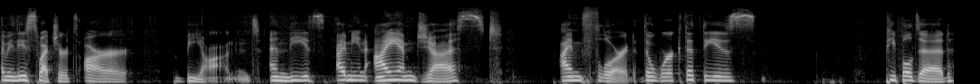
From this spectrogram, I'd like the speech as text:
I mean, these sweatshirts are beyond. And these, I mean, I am just, I'm floored. The work that these people did,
